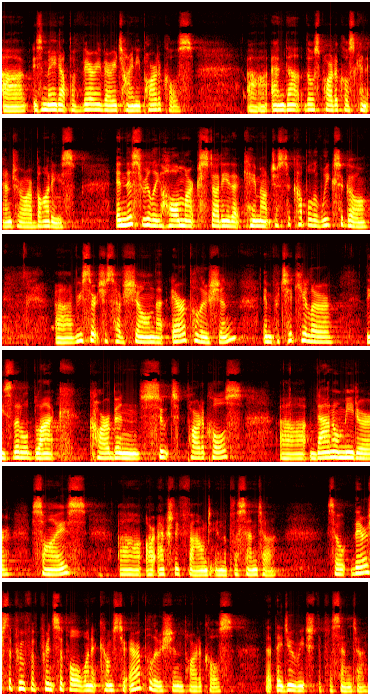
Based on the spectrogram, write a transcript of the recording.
uh, is made up of very, very tiny particles, uh, and that those particles can enter our bodies. In this really hallmark study that came out just a couple of weeks ago, uh, researchers have shown that air pollution, in particular these little black carbon soot particles, uh, nanometer size, uh, are actually found in the placenta. So there's the proof of principle when it comes to air pollution particles that they do reach the placenta.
